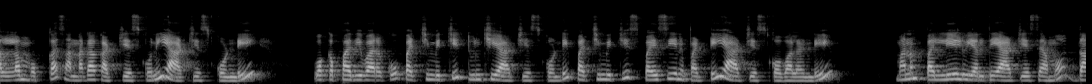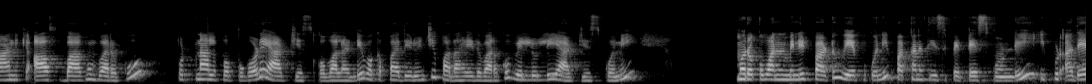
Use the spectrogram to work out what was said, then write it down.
అల్లం ముక్క సన్నగా కట్ చేసుకొని యాడ్ చేసుకోండి. ఒక పది వరకు పచ్చిమిర్చి తుంచి యాడ్ చేసుకోండి. పచ్చిమిర్చి స్పైసీని పట్టి యాడ్ చేసుకోవాలండి. మనం పల్లీలు ఎంత యాడ్ చేసామో దానికి హాఫ్ భాగం వరకు పుట్నాల పప్పు కూడా యాడ్ చేసుకోవాలండి. ఒక పది నుంచి పదహైదు వరకు వెల్లుల్లి యాడ్ చేసుకొని మరొక వన్ మినిట్ పాటు వేపుకొని పక్కన తీసి పెట్టేసుకోండి. ఇప్పుడు అదే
